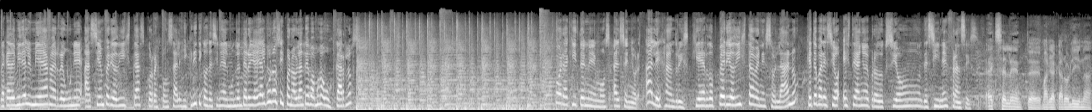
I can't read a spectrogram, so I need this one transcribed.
La Academia de Lumière reúne a 100 periodistas, corresponsales y críticos de cine del mundo entero y hay algunos hispanohablantes, vamos a buscarlos. Por aquí tenemos al señor Alejandro Izquierdo, periodista venezolano. ¿Qué te pareció este año de producción de cine francés? Excelente, María Carolina.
